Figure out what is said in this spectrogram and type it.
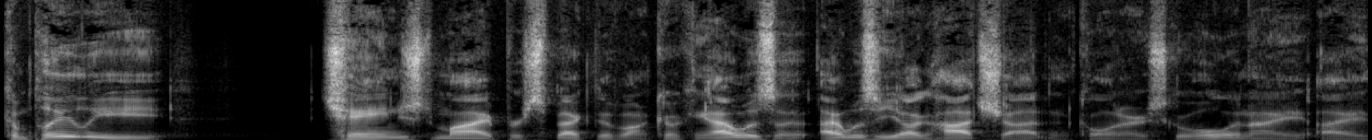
completely changed my perspective on cooking. I was a I was a young hotshot in culinary school, and I, I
